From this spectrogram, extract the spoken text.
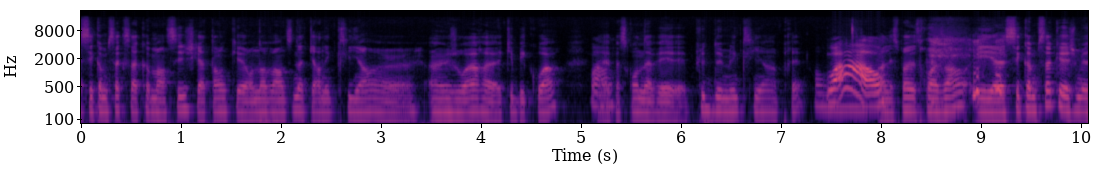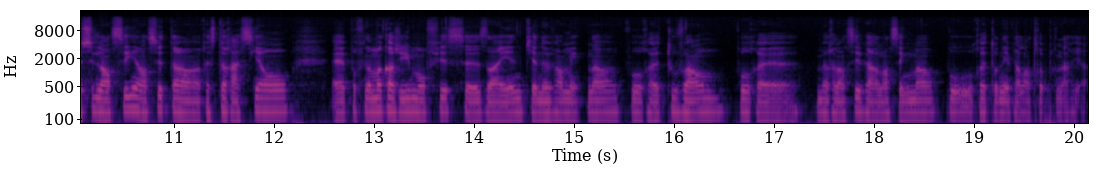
c'est comme ça que ça a commencé jusqu'à temps qu'on a vendu notre carnet de clients à un, joueur québécois. Wow. euh, parce qu'on avait plus de 2000 clients après, Wow! en l'espace de trois ans. Et euh, c'est comme ça que je me suis lancée ensuite en restauration, euh, pour finalement, quand j'ai eu mon fils euh, Zion, qui a 9 ans maintenant, pour euh, tout vendre, pour euh, me relancer vers l'enseignement, pour retourner vers l'entrepreneuriat.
